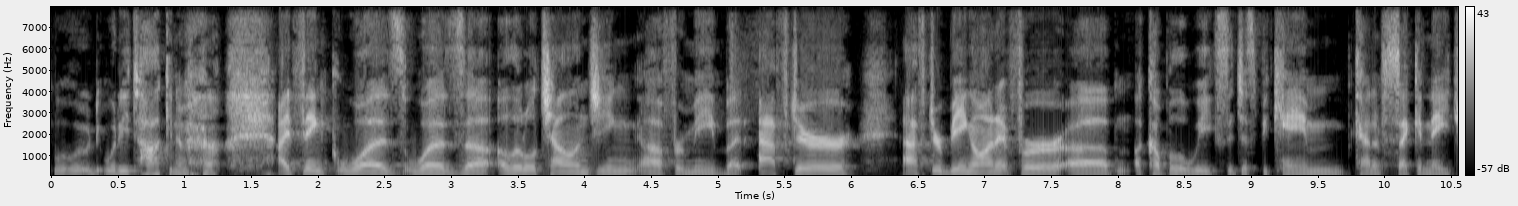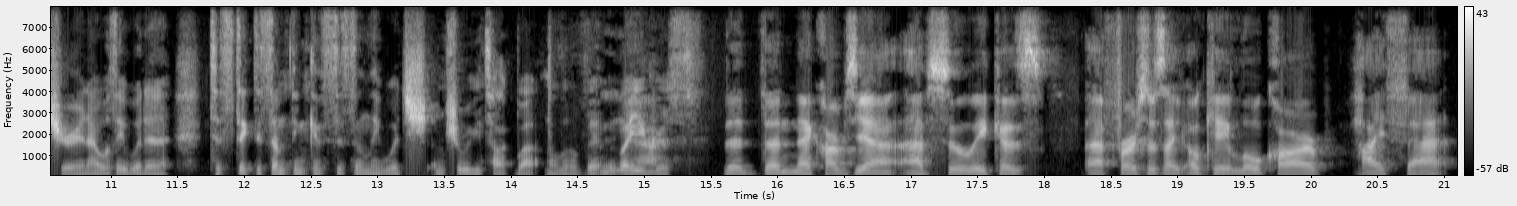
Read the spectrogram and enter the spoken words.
What, what are you talking about?" I think was was uh, a little challenging uh, for me, but after after being on it for uh, a couple of weeks, it just became kind of second nature, and I was able to to stick to something consistently, which I'm sure we can talk about in a little bit. What about you, Chris? The the net carbs, yeah, absolutely. Because at first it's like, okay, low carb, high fat.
